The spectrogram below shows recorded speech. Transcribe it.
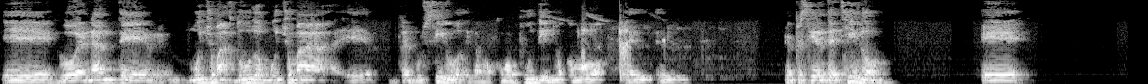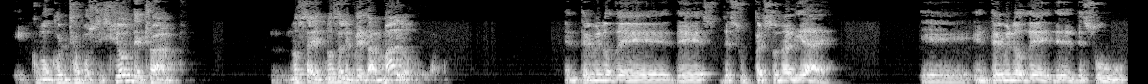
eh, gobernante mucho más duro, mucho más eh, repulsivo, digamos, como Putin o como el, presidente chino, eh, como contraposición de Trump, no se, no se le ve tan malo, digamos, en términos de, sus personalidades, en términos de, su...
